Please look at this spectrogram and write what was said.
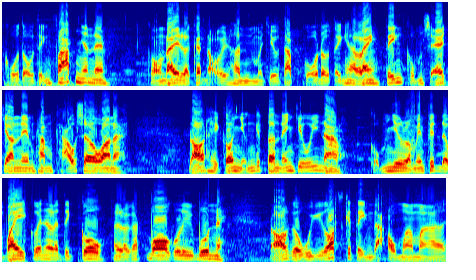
của đội tuyển Pháp nhé anh em. Còn đây là cái đội hình mà chịu tập của đội tuyển Hà Lan. Tiến cũng sẽ cho anh em tham khảo sơ qua này đó thì có những cái tên đáng chú ý nào? Cũng như là Memphis Depay của Atletico hay là Gakpo của Liverpool này. Đó rồi Wigot cái tiền đạo mà mà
